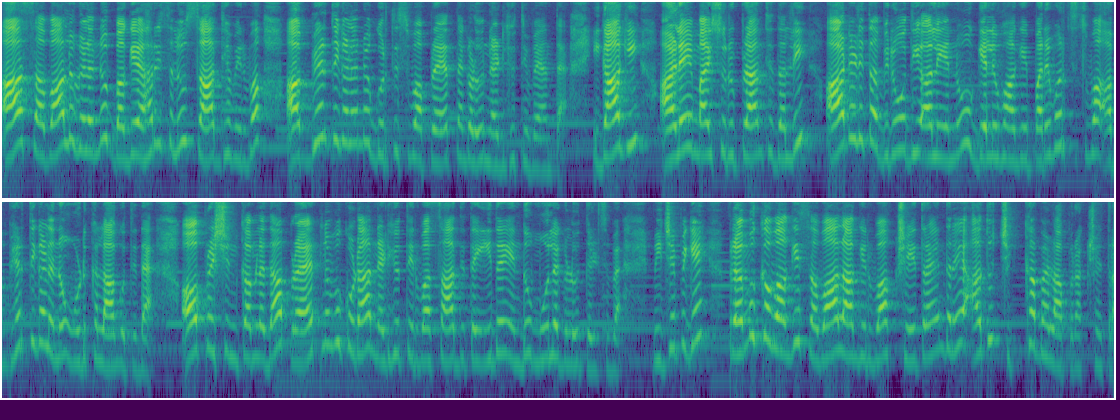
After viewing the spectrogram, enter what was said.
ಆ ಸವಾಲುಗಳನ್ನು ಬಗೆಹರಿಸಲು ಸಾಧ್ಯವಿರುವ ಅಭ್ಯರ್ಥಿಗಳನ್ನು ಗುರುತಿಸುವ ಪ್ರಯತ್ನಗಳು ನಡೆಯುತ್ತಿವೆ ಅಂತೆ. ಹೀಗಾಗಿ ಹಳೆ ಮೈಸೂರು ಪ್ರಾಂತ್ಯದಲ್ಲಿ ಆಡಳಿತ ವಿರೋಧಿ ಅಲೆಯನ್ನು ಗೆಲುವಾಗಿ ಪರಿವರ್ತಿಸುವ ಅಭ್ಯರ್ಥಿಗಳನ್ನು ಹುಡುಕಲಾಗುತ್ತಿದೆ. ಆಪರೇಷನ್ ಕಮಲದ ಪ್ರಯತ್ನವೂ ಕೂಡ ನಡೆಯುತ್ತಿರುವ ಸಾಧ್ಯತೆ ಇದೆ ಎಂದು ಮೂಲಗಳು ತಿಳಿಸಿವೆ. ಬಿಜೆಪಿಗೆ ಪ್ರಮುಖವಾಗಿ ಸವಾಲಾಗಿರುವ ಕ್ಷೇತ್ರ ಎಂದರೆ ಅದು ಚಿಕ್ಕಬಳ್ಳಾಪುರ ಕ್ಷೇತ್ರ.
